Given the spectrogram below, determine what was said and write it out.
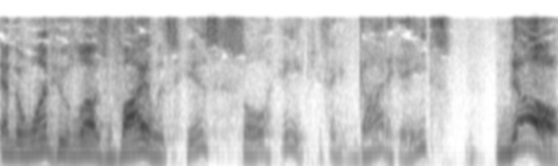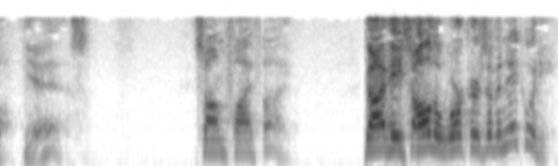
and the one who loves violence, his soul hates. You think God hates? No. Yes. Psalm 5:5. God hates all the workers of iniquity.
